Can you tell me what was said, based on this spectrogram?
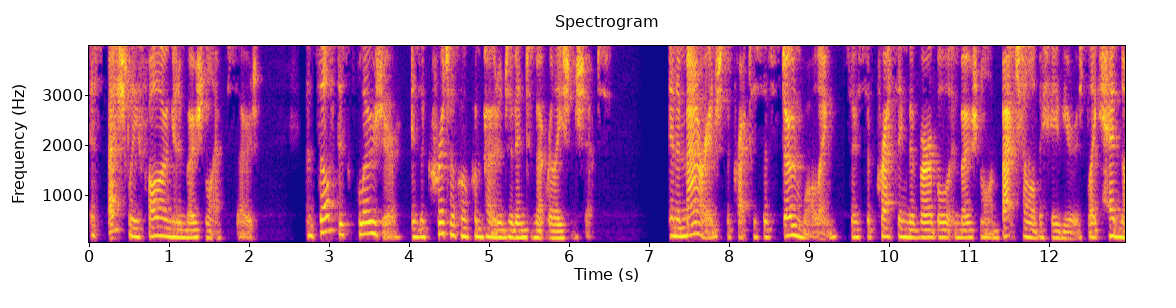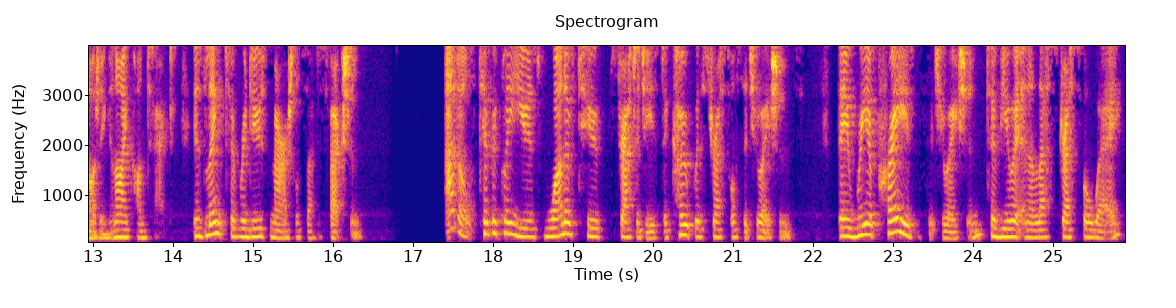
especially following an emotional episode. And self disclosure is a critical component of intimate relationships. In a marriage, the practice of stonewalling, so suppressing the verbal, emotional, and backchannel behaviors like head nodding and eye contact, is linked to reduced marital satisfaction. Adults typically use one of two strategies to cope with stressful situations. They reappraise the situation to view it in a less stressful way,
